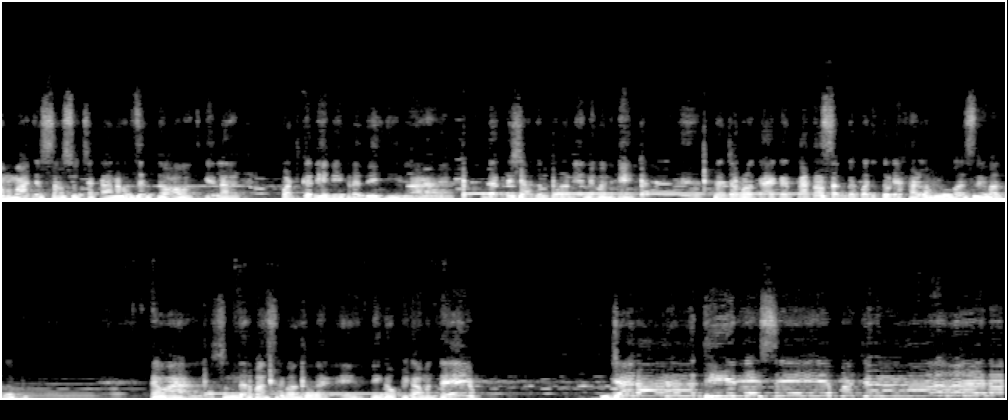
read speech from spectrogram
माझ्या सासूच्या कानावर जर तो आवाज केला पटकन येणे इकडे दे. दगडी अजून पुरून येणे म्हणे. त्याच्यामुळे काय काय कथा संपेपर्यंत थोडी हळूहळू बासरी वाजव. तेव्हा सुंदर बासरी बाजू लागली. ती गोपिका म्हणते जरा धीरे से बजाना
